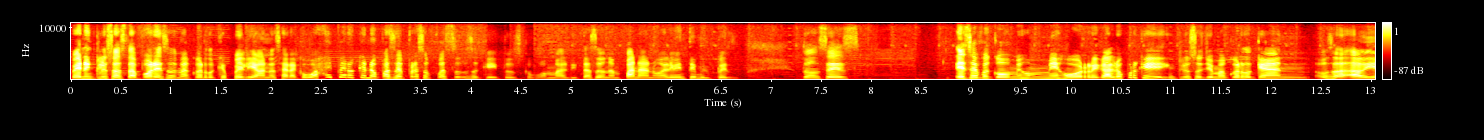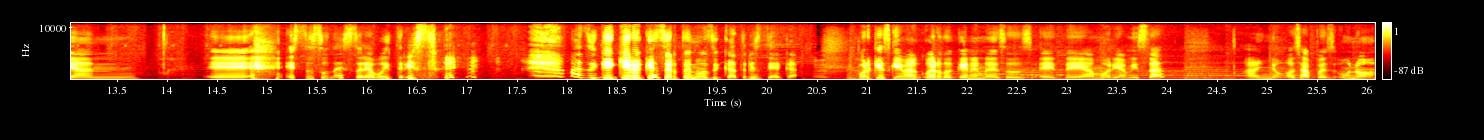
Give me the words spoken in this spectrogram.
Pero incluso hasta por eso me acuerdo que peleaban, o sea, era como, ay, pero que no pase el presupuesto, no sé qué, y todos como, maldita sea una empanada, no vale 20 mil pesos. Entonces, ese fue como mi mejor regalo porque incluso yo me acuerdo que han, o sea, habían... eh, esta es una historia muy triste. Así que quiero que inserten música triste acá. Porque es que me acuerdo que en uno de esos eh, de amor y amistad. Ay, no, o sea, pues uno,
